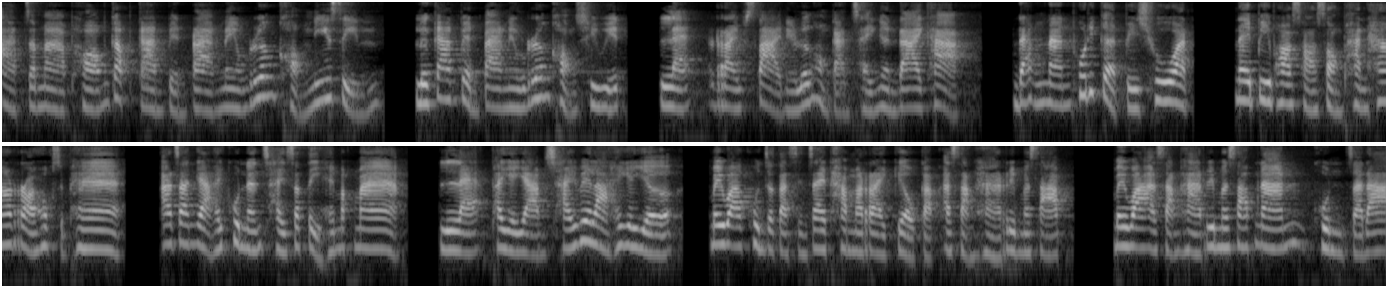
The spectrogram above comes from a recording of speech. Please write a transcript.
อาจจะมาพร้อมกับการเปลี่ยนแปลงในเรื่องของหนี้สิน หรือการเปลี่ยนแปลงในเรื่องของชีวิต และไลฟ์สไตล์ในเรื่องของการใช้เงินได้ค่ะ ดังนั้นผู้ที่เกิดปีชวดในปีพศ 2565 อาจารย์อยากให้คุณนั้นใช้สติให้มาก ๆ และพยายามใช้เวลาให้เยอะๆ ไม่ว่าคุณจะตัดสินใจทำอะไรเกี่ยวกับอสังหาริมทรัพย์ ไม่ว่าอสังหาริมทรัพย์นั้น คุณจะได้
